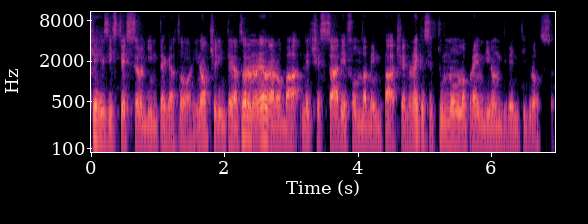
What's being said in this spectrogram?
che esistessero gli integratori, no? Cioè l'integratore non è una roba necessaria e fondamentale, cioè non è che se tu non lo prendi non diventi grosso.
